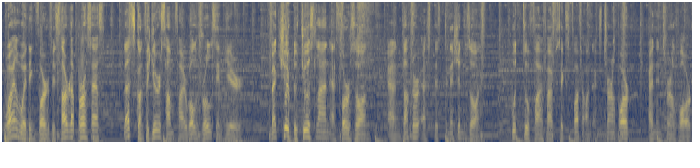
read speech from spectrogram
While waiting for the startup process, let's configure some firewall rules in here. Make sure to choose LAN as source zone and Docker as destination zone. Put 25565 on external port and internal port.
